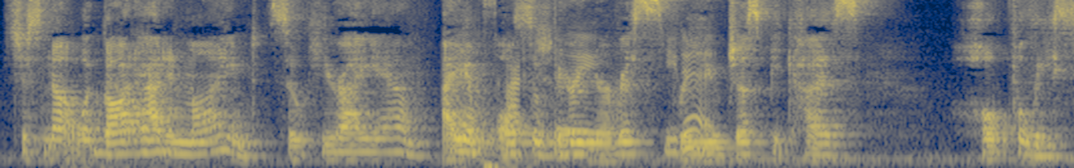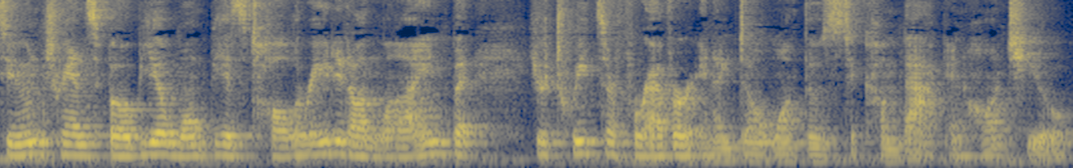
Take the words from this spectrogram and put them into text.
It's just not what God had in mind. So here I am. I yes, am also actually, very nervous for did. you just because hopefully soon transphobia won't be as tolerated online, but your tweets are forever and I don't want those to come back and haunt you.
